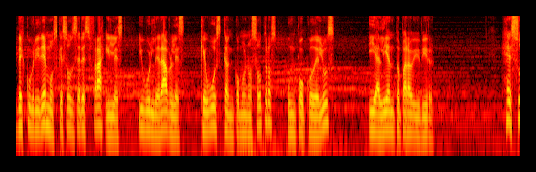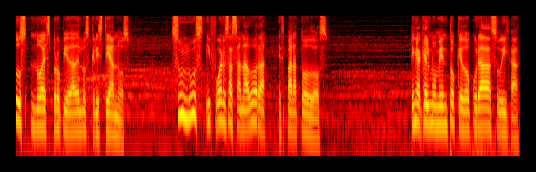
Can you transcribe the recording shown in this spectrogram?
descubriremos que son seres frágiles y vulnerables que buscan como nosotros un poco de luz y aliento para vivir. Jesús no es propiedad de los cristianos. Su luz y fuerza sanadora es para todos. En aquel momento quedó curada su hija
